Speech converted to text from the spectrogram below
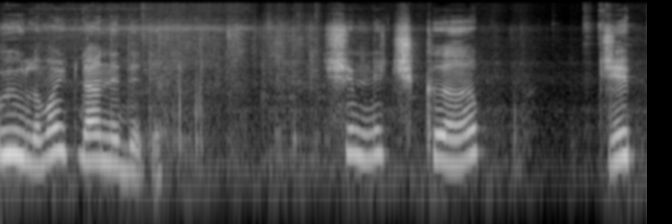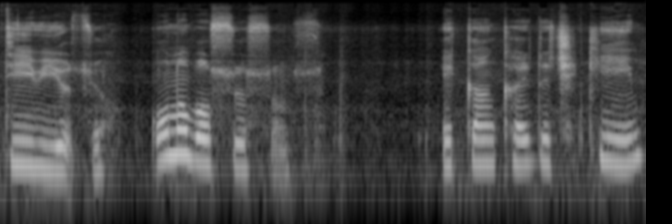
Uygulama yüklendi dedi. Şimdi çıkıp Cep TV yazıyor. Ona basıyorsunuz. Ekran kaydı çekeyim.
